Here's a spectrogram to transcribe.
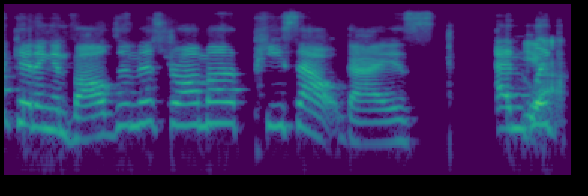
not getting involved in this drama. Peace out guys. And yeah. like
